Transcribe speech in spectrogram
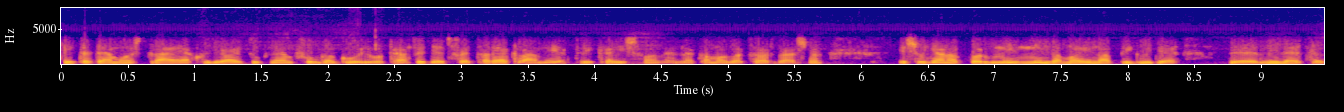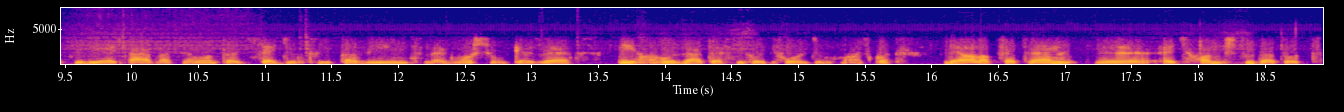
szinte demonstrálják, hogy rajtuk nem fog a golyó. Tehát, hogy egyfajta reklámértéke is van ennek a magatartásnak. És ugyanakkor mind a mai napig ugye Miller Cecilia egy pár napja mondta, hogy szedjünk vitamint, meg mossunk kezel, néha hozzáteszi, hogy hordjunk maszkot, de alapvetően egy hamis tudatot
